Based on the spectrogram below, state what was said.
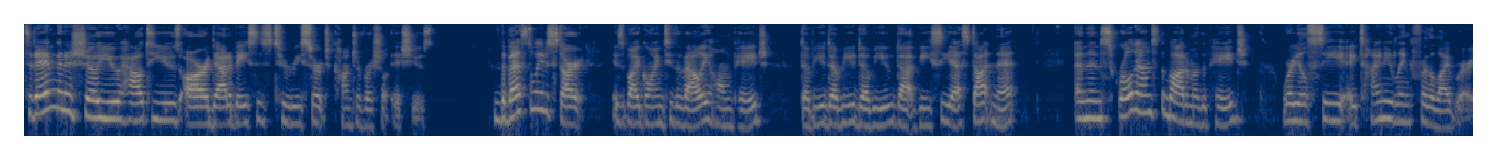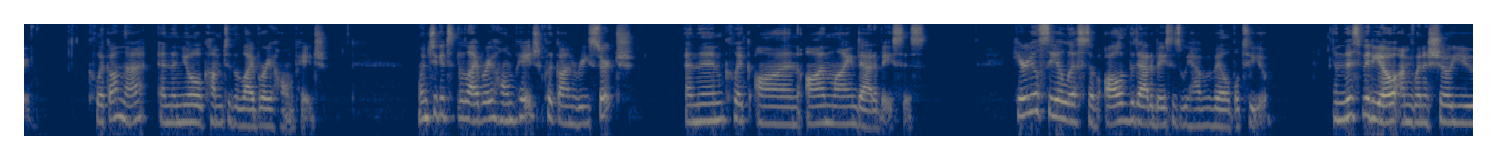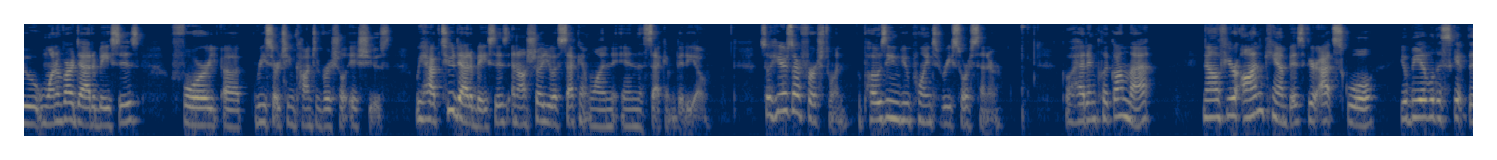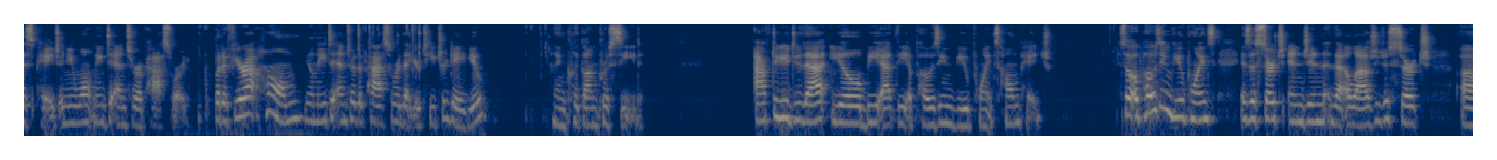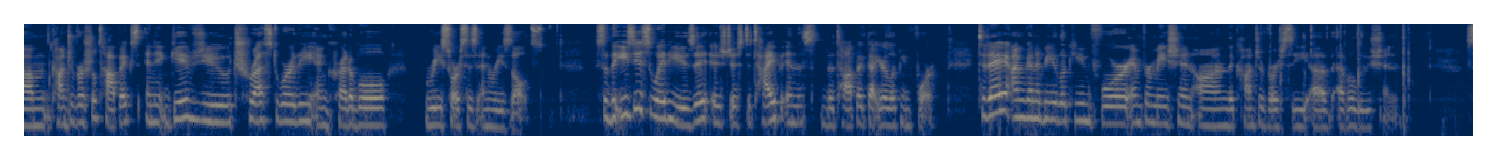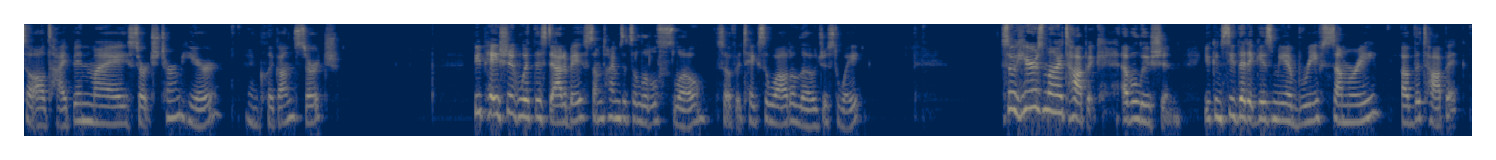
Today I'm going to show you how to use our databases to research controversial issues. The best way to start is by going to the Valley homepage, www.vcs.net, and then scroll down to the bottom of the page where you'll see a tiny link for the library. Click on that and then you'll come to the library homepage. Once you get to the library homepage, click on Research and then click on Online Databases. Here you'll see a list of all of the databases we have available to you. In this video, I'm going to show you one of our databases for uh, researching controversial issues. We have two databases, and I'll show you a second one in the second video. So here's our first one, Opposing Viewpoints Resource Center. Go ahead and click on that. Now if you're on campus, if you're at school, you'll be able to skip this page and you won't need to enter a password. But if you're at home, you'll need to enter the password that your teacher gave you and click on proceed. After you do that, you'll be at the Opposing Viewpoints homepage. So Opposing Viewpoints is a search engine that allows you to search um, controversial topics and it gives you trustworthy and credible resources and results. So the easiest way to use it is just to type in this, the topic that you're looking for. Today I'm going to be looking for information on the controversy of evolution. So I'll type in my search term here and click on search. Be patient with this database. Sometimes it's a little slow, so if it takes a while to load, just wait. So here's my topic, evolution. You can see that it gives me a brief summary of the topic.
